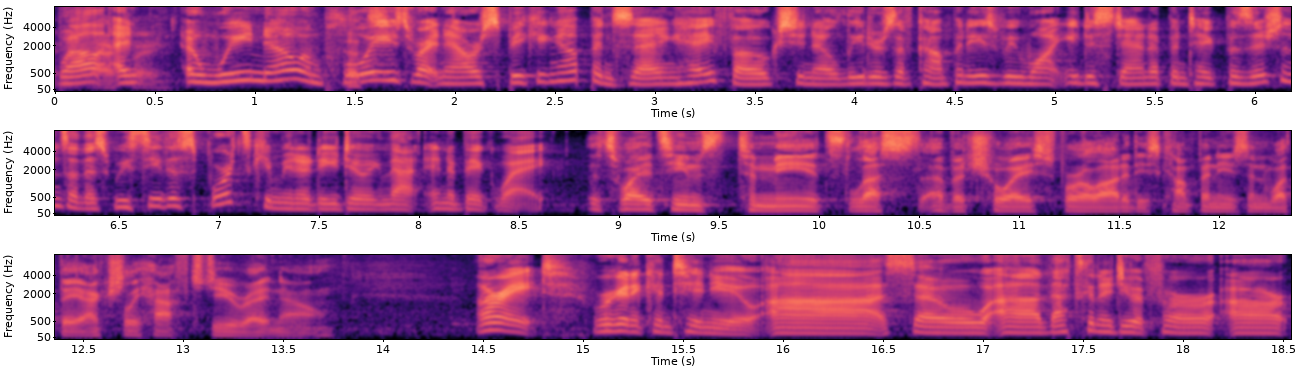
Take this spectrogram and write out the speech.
Well, exactly. and, and we know employees That's, right now are speaking up and saying, hey, folks, you know, leaders of companies, we want you to stand up and take positions on this. We see the sports community doing that in a big way. That's why it seems to me it's less of a choice for a lot of these companies and what they actually have to do right now. All right, we're going to continue. Uh, so uh, that's going to do it for our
